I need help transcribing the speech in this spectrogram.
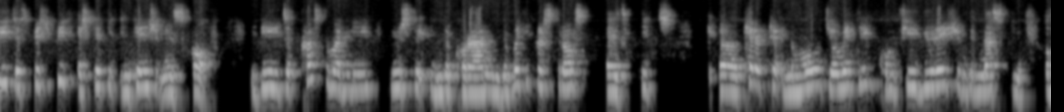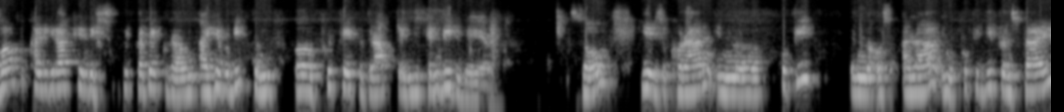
a specific aesthetic intention and scope. It is customarily used in the Quran with the vertical strokes as its uh, character and more geometric configuration than Naskhi. About calligraphy and the historical background, I have written a full paper draft and you can read there. So here is the Quran in uh, Kufi and also Allah in Kufi different style.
